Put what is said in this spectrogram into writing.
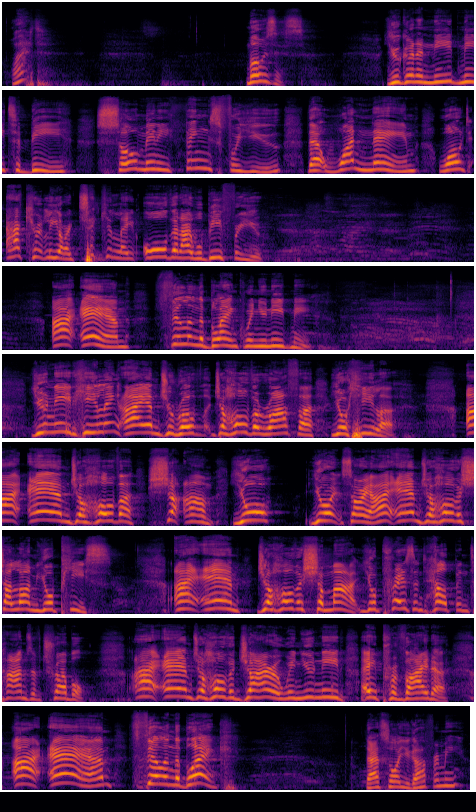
What? Moses, you're going to need me to be so many things for you that one name won't accurately articulate all that I will be for you. I am fill in the blank when you need me. You need healing? I am Jehovah, Rapha, your healer. I am Jehovah Shalom, um, your, your, sorry, I am Jehovah Shalom, your peace. I am Jehovah Shammah, your present help in times of trouble. I am Jehovah Jireh when you need a provider. I am fill in the blank. That's all you got for me?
